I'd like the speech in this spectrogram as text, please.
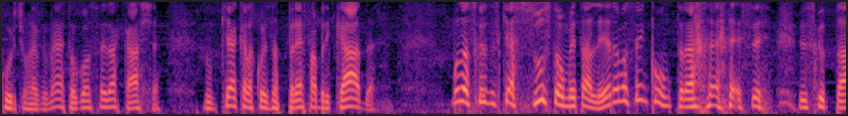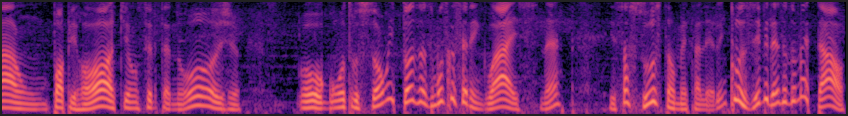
curte um heavy metal gosta sair da caixa não quer aquela coisa pré-fabricada. Uma das coisas que assustam o metaleiro é você encontrar, você escutar um pop rock, um sertanojo ou algum outro som e todas as músicas serem iguais, né? Isso assusta o metaleiro, inclusive dentro do metal.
